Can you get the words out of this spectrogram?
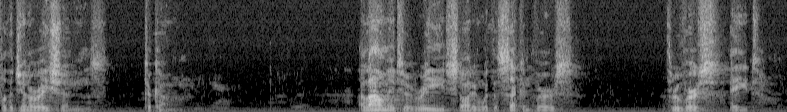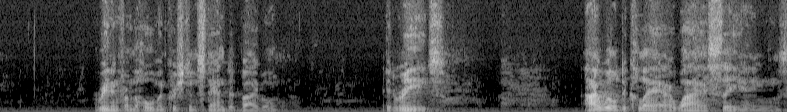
for the generations to come. Allow me to read starting with the second verse through verse 8. Reading from the Holman Christian Standard Bible, it reads, I will declare wise sayings.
